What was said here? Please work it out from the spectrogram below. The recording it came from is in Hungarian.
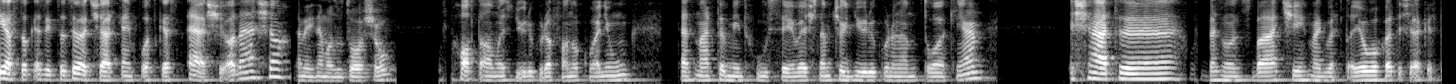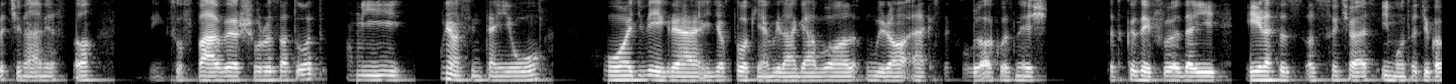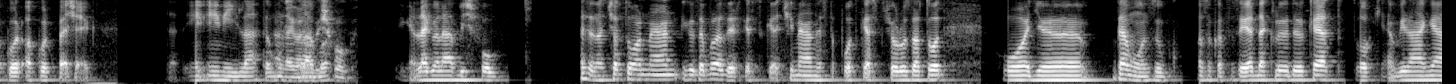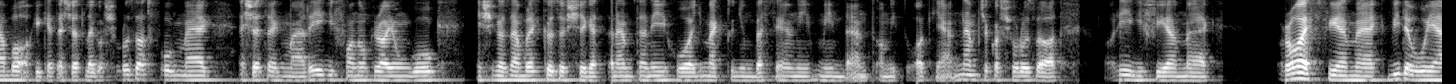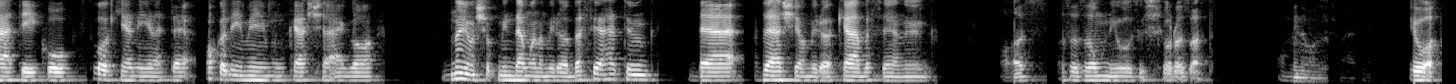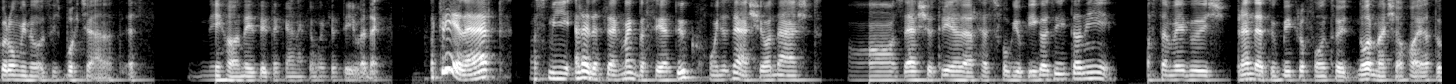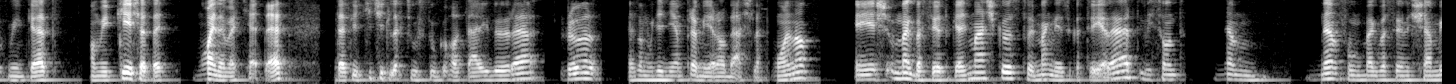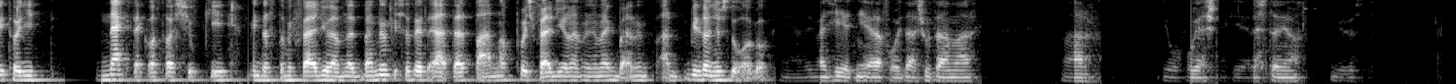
Sziasztok, ez itt a Zöld Sárkány Podcast első adása. De még nem az utolsó. Hatalmas Gyűrűk Ura fanok vagyunk, tehát már több mint 20 éves, nem csak Gyűrűk Ura, nem Tolkien. És hát Bezonc bácsi megvette a jogokat, és elkezdte csinálni ezt a Rings of Power sorozatot, ami olyan szinten jó, hogy végre így a Tolkien világával újra elkezdtek foglalkozni, és tehát a középföldei élet, az, az hogyha ezt így mondhatjuk, akkor, akkor pesek. Én, én így látom hát Legalábbis fog. Igen, legalábbis fog. Ezen a csatornán igazából azért kezdtük el csinálni ezt a podcast sorozatot, hogy bevonzunk azokat az érdeklődőket Tolkien világába, akiket esetleg a sorozat fog meg, esetleg már régi fanok, rajongók, és igazából egy közösséget teremteni, hogy meg tudjunk beszélni mindent, amit Tolkien. Nem csak a sorozat, a régi filmek, rajzfilmek, videójátékok, Tolkien élete, akadémiai munkássága, nagyon sok minden van, amiről beszélhetünk, de az első, amiről kell beszélnünk, az az, az omniózus sorozat. Ominózus, Máté. Jó, akkor ominózus, bocsánat, ezt néha nézzétek el nekem, hogyha tévedek. A trélert, azt mi eredetileg megbeszéltük, hogy az első adást az első trailerhez fogjuk igazítani, aztán végül is rendeltünk mikrofont, hogy normálisan halljatok minket, ami késett egy, majdnem egy hetet, tehát így kicsit lecsúsztunk a határidőre, ről, ez amúgy egy ilyen premier adás lett volna, és megbeszéltük egymás közt, hogy megnézzük a trailert, viszont nem, nem fogunk megbeszélni semmit, hogy itt nektek adhassuk ki mindazt, ami felgyülemlett bennünk, és azért eltelt pár nap, hogy felgyülemlenek bennünk pár bizonyos dolgok. Igen, egy hétnyi elfolytás után már, már jó fog esni ereszteni a gőzt.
